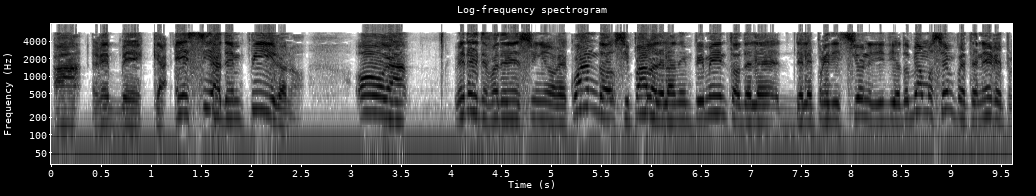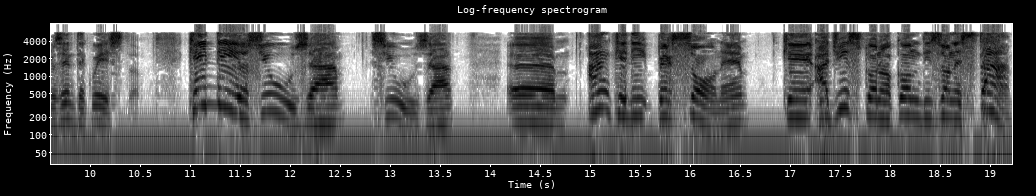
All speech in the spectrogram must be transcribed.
a Rebecca e si adempirono. Ora, vedete, fratelli del Signore, quando si parla dell'adempimento delle, delle, predizioni di Dio, dobbiamo sempre tenere presente questo, che Dio si usa, si usa eh, anche di persone che agiscono con disonestà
